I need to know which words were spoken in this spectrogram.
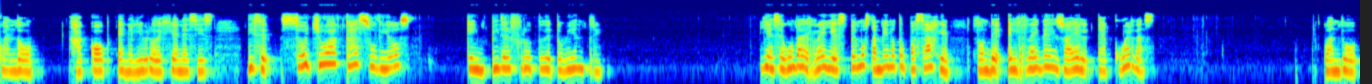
Cuando Jacob en el libro de Génesis dice, ¿soy yo acaso Dios que impide el fruto de tu vientre? Y en Segunda de Reyes vemos también otro pasaje donde el rey de Israel, ¿te acuerdas? Cuando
